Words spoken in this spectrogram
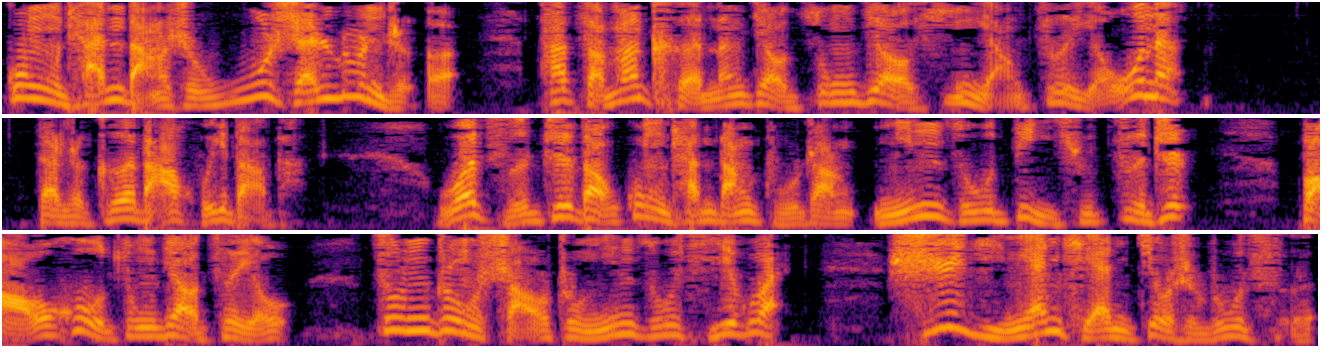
共产党是无神论者，他怎么可能叫宗教信仰自由呢？但是戈达回答他：“我只知道共产党主张民族地区自治，保护宗教自由，尊重少数民族习惯。十几年前就是如此。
